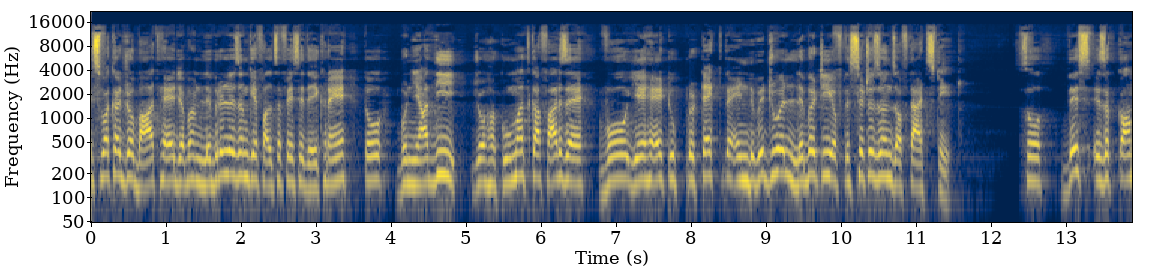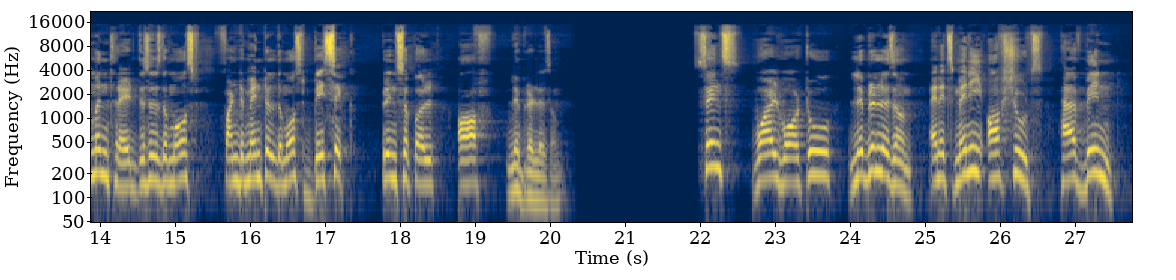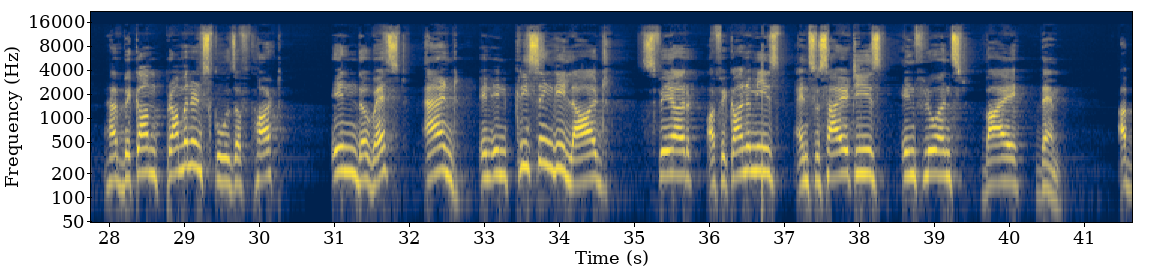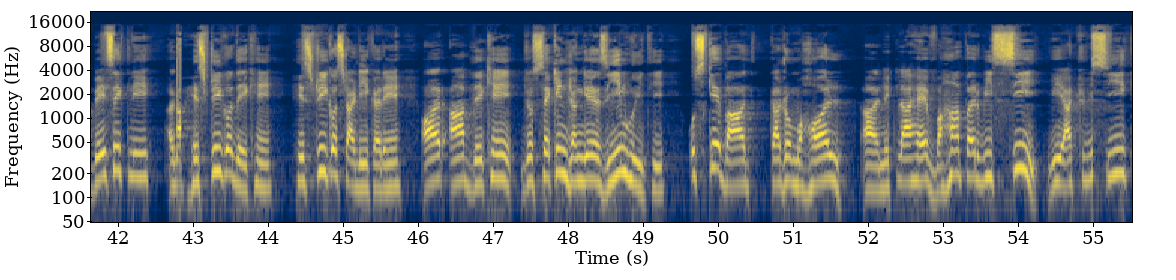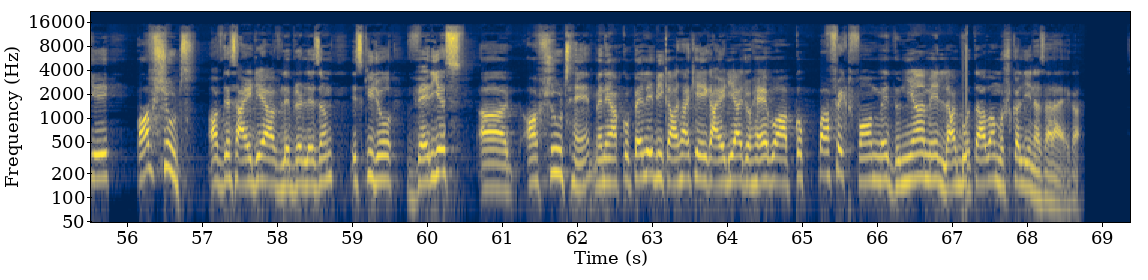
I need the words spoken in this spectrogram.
اس وقت جو بات ہے جب ہم لبرلزم کے فلسفے سے دیکھ رہے ہیں تو بنیادی جو حکومت کا فرض ہے وہ یہ ہے to protect the individual liberty of the citizens of that state so This is a common thread. This is the most fundamental, the most basic principle of liberalism. Since World War II, liberalism and its many offshoots have become prominent schools of thought in the West and in increasingly large sphere of economies and societies influenced by them. Basically, اگر آپ history کو دیکھیں history کو study کریں اور آپ دیکھیں جو سیکنڈ جنگ عظیم ہوئی تھی اس کے بعد کا جو ماحول نکلا ہے وہاں پر we see we actually see کے offshoots of this idea of liberalism اس کی جو ویریئس آف شوٹس ہیں میں نے آپ کو پہلے بھی کہا تھا کہ ایک آئیڈیا جو ہے وہ آپ کو پرفیکٹ فارم میں دنیا میں لاگو ہوتا ہوا مشکل ہی نظر آئے گا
